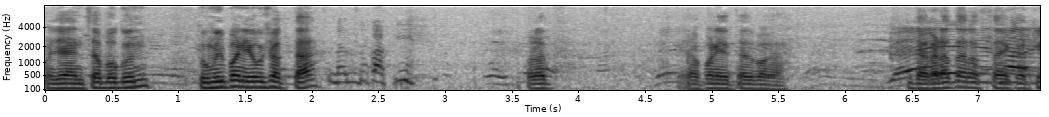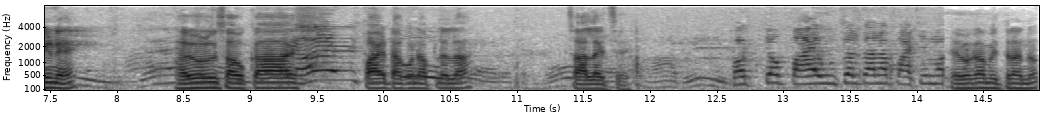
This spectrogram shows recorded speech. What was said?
म्हणजे यांचं बघून तुम्ही पण येऊ शकता. परत या पण येतात बघा. दगडाचा रस्ता आहे कठीण आहे. हळूहळू सावकाश पाय टाकून आपल्याला चालायचं आहे फक्त पाय उचलताना पाठीमाग हे बघा मित्रांनो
